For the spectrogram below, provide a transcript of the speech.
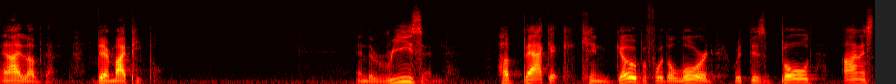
And I love them. They're my people. And the reason Habakkuk can go before the Lord with this bold, honest,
